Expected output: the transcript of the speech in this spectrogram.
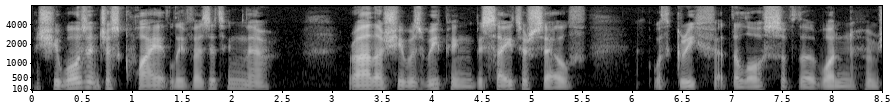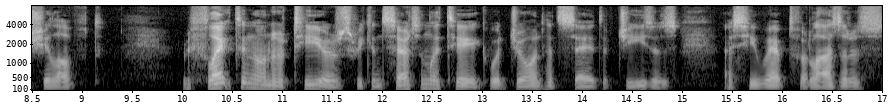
And she wasn't just quietly visiting there. Rather, she was weeping beside herself with grief at the loss of the one whom she loved. Reflecting on her tears, we can certainly take what John had said of Jesus as he wept for Lazarus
